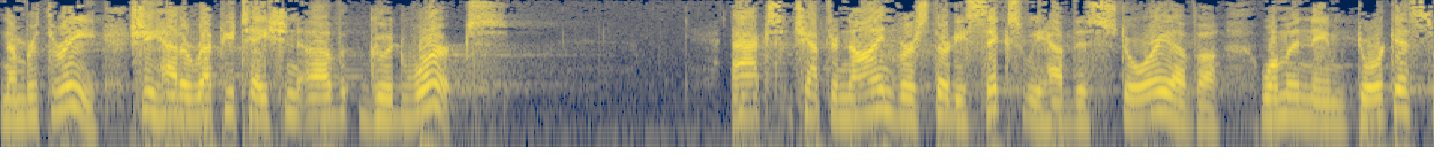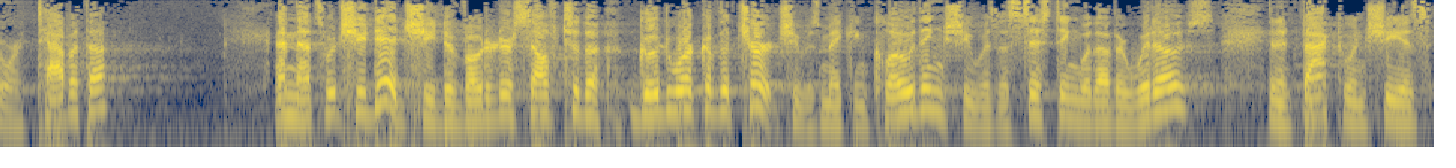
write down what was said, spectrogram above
Number three, she had a reputation of good works. Acts chapter 9 verse 36, we have this story of a woman named Dorcas or Tabitha. And that's what she did. She devoted herself to the good work of the church. She was making clothing. She was assisting with other widows. And in fact, when she is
